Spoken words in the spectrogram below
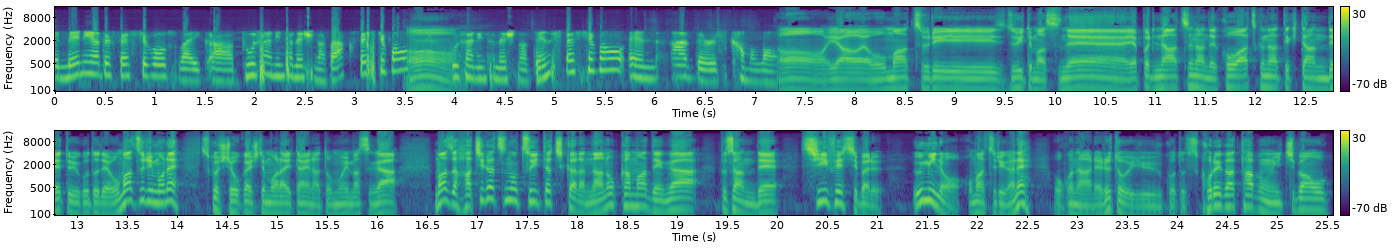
and many other festivals like uh, Busan International Rock Festival, Oh. Busan International Dance Festival, and others come along. ああ、いや、お祭り続いてますね。やっぱり夏なんで、こう暑くなってきたんでということで、お祭りもね、少し紹介してもらいたいなと思いますが、まず8月の1日から7日までが、プサンでシーフェスティバル、海のお祭りがね、行われるということです。これが多分一番大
